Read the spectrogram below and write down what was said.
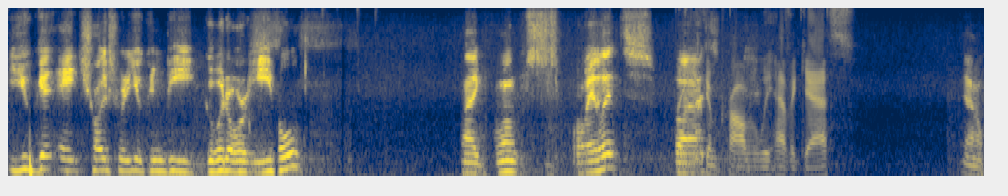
you get a choice where you can be good or evil. Like, I won't spoil it, But but you can probably have a guess. you know,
